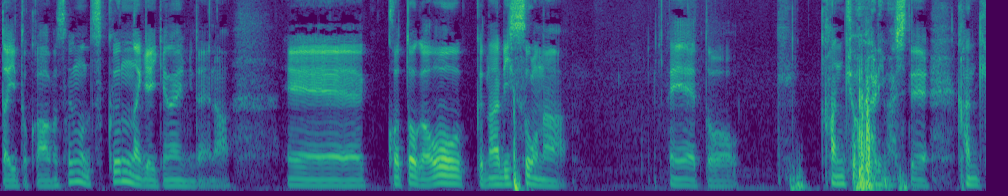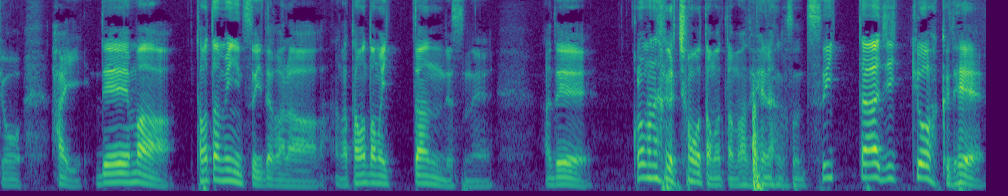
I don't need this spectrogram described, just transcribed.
たりとか、そういうのを作んなきゃいけないみたいな、えーことが多くなりそうなえっ、と環境がありまして環境。はい。でまあたまたま目についたからなんかたまたま行ったんですね。でこれもなんか超たまたまで なんかそのツイッター実況枠で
